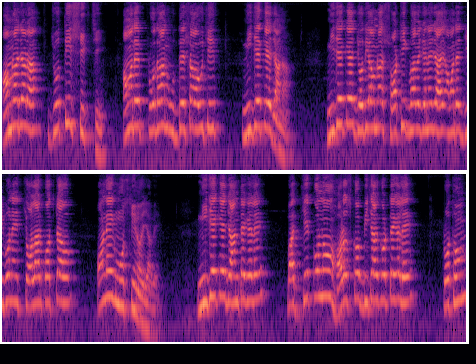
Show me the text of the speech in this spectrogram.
আমরা যারা জ্যোতিষ শিখছি, আমাদের প্রধান উদ্দেশ্য হওয়া উচিত নিজেকে জানা। নিজেকে যদি আমরা সঠিকভাবে জেনে যাই, আমাদের জীবনে চলার পথটাও অনেক মসৃণ হয়ে যাবে। নিজেকে জানতে গেলে বা যে কোনো হরস্কোপ বিচার করতে গেলে প্রথম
